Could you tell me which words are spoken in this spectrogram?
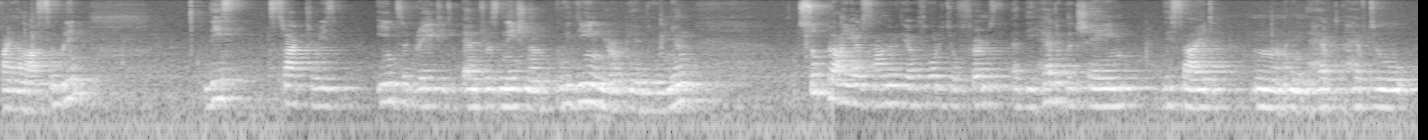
final assembly. This structure is integrated and transnational within European Union. Suppliers under the authority of firms at the head of the chain decide um, have, have to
